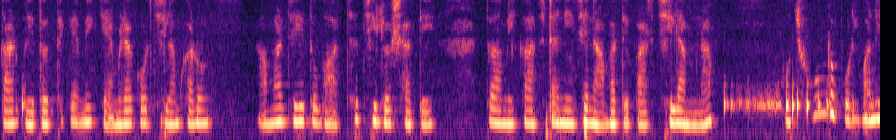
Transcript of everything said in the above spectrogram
তার ভেতর থেকে আমি ক্যামেরা করছিলাম। কারণ আমার যেহেতু বাচ্চা ছিল সাথে, তো আমি কাঁচটা নিচে নামাতে পারছিলাম না। প্রচণ্ড পরিমাণে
